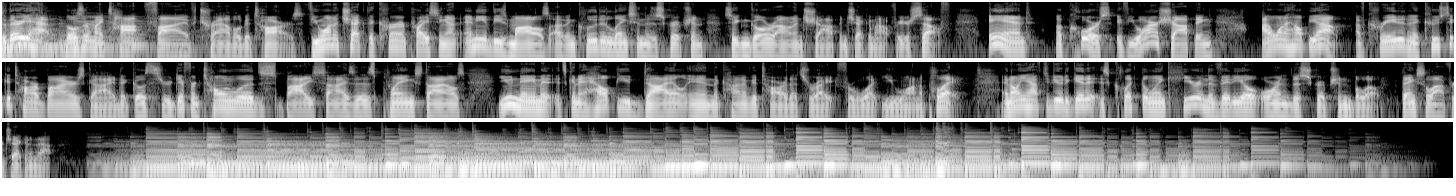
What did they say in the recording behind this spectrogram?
So there you have it. Those are my top five travel guitars. If you want to check the current pricing on any of these models, I've included links in the description so you can go around and shop and check them out for yourself. And of course, if you are shopping, I want to help you out. I've created an acoustic guitar buyer's guide that goes through different tone woods, body sizes, playing styles, you name it. It's going to help you dial in the kind of guitar that's right for what you want to play. And all you have to do to get it is click the link here in the video or in the description below. Thanks a lot for checking it out.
